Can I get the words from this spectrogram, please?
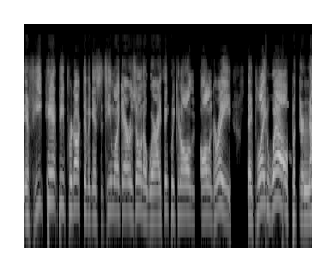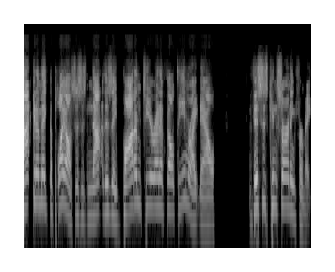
If he can't be productive against a team like Arizona, where I think we can all all agree they played well, but they're not going to make the playoffs. This is not this is a bottom tier NFL team right now. This is concerning for me.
